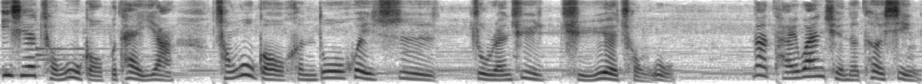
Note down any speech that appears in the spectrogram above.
一些宠物狗不太一样。宠物狗很多会是。主人去取悦宠物，那台湾犬的特性，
